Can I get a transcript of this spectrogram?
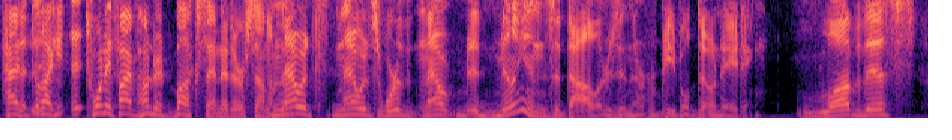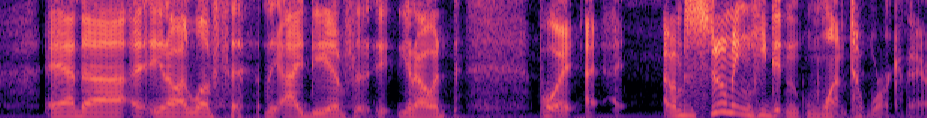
Had But like 2500 bucks in it or something. Now it's now it's worth now millions of dollars in there for people donating. Love this, and uh, you know I love the, the idea of you know, boy, I, I'm assuming he didn't want to work there.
